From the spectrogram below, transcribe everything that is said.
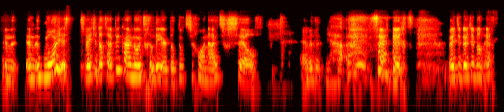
En, en het mooie is, weet je, dat heb ik haar nooit geleerd. Dat doet ze gewoon uit zichzelf. En het, ja, het zijn echt, weet je, dat je dan echt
